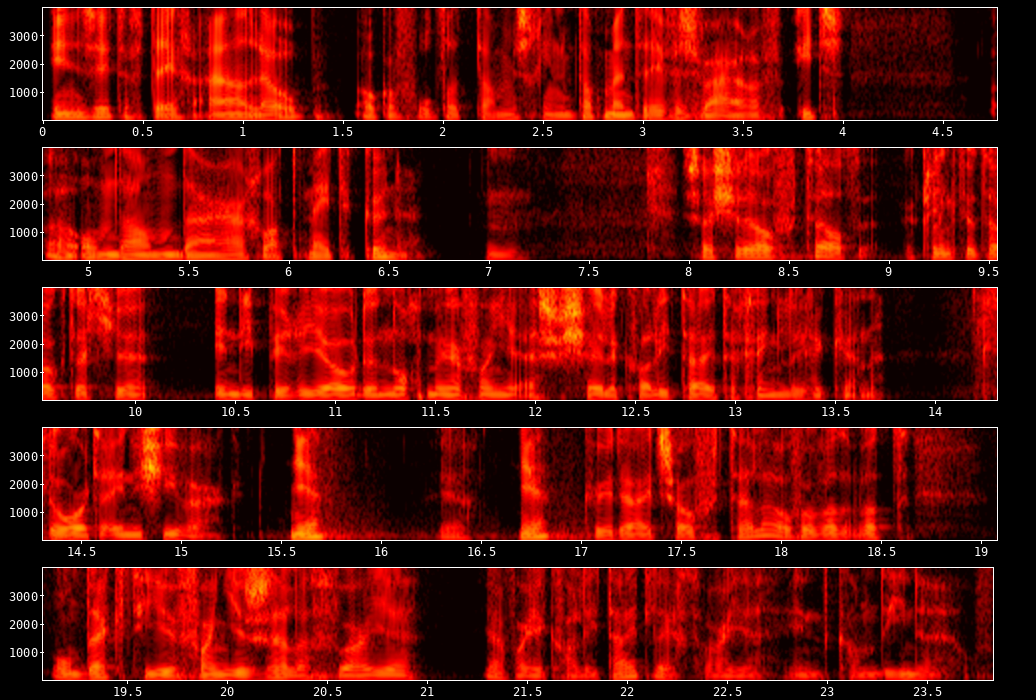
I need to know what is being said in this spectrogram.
in zit of tegenaan loop. Ook al voelt dat dan misschien op dat moment even zwaar of iets. om dan daar wat mee te kunnen. Hmm. Zoals je erover vertelt, klinkt het ook dat je in die periode nog meer van je essentiële kwaliteiten ging leren kennen. Door het energiewerk. Ja. Ja. ja. Kun je daar iets over vertellen? Over wat, wat ontdekte je van jezelf waar je, ja, waar je kwaliteit ligt, waar je in kan dienen? Of,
